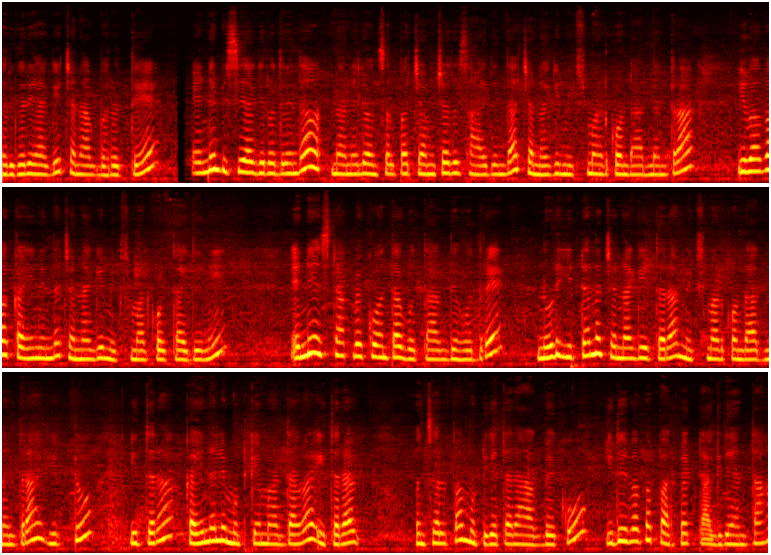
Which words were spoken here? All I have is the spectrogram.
ಗರಿಗರಿಯಾಗಿ ಚೆನ್ನಾಗಿ ಬರುತ್ತೆ. ಎಣ್ಣೆ ಬಿಸಿಯಾಗಿರೋದ್ರಿಂದ ನಾನಿಲ್ಲಿ ಒಂದು ಸ್ವಲ್ಪ ಚಮಚದ ಸಹಾಯದಿಂದ ಚೆನ್ನಾಗಿ ಮಿಕ್ಸ್ ಮಾಡಿಕೊಂಡಾದ ನಂತರ ಇವಾಗ ಕೈಯಿಂದ ಚೆನ್ನಾಗಿ ಮಿಕ್ಸ್ ಮಾಡ್ಕೊಳ್ತಾ ಇದ್ದೀನಿ. ಎಣ್ಣೆ ಎಷ್ಟು ಹಾಕಬೇಕು ಅಂತ ಗೊತ್ತಾಗದೆ ಹೋದರೆ ನೋಡಿ ಹಿಟ್ಟನ್ನು ಚೆನ್ನಾಗಿ ಈ ಥರ ಮಿಕ್ಸ್ ಮಾಡ್ಕೊಂಡಾದ ನಂತರ ಹಿಟ್ಟು ಈ ಥರ ಕೈನಲ್ಲಿ ಮುಟ್ಟಿಗೆ ಮಾಡಿದಾಗ ಈ ಥರ ಒಂದು ಸ್ವಲ್ಪ ಮುಟ್ಟಿಗೆ ಥರ ಆಗಬೇಕು. ಇದು ಇವಾಗ ಪರ್ಫೆಕ್ಟ್ ಆಗಿದೆ ಅಂತಹ.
